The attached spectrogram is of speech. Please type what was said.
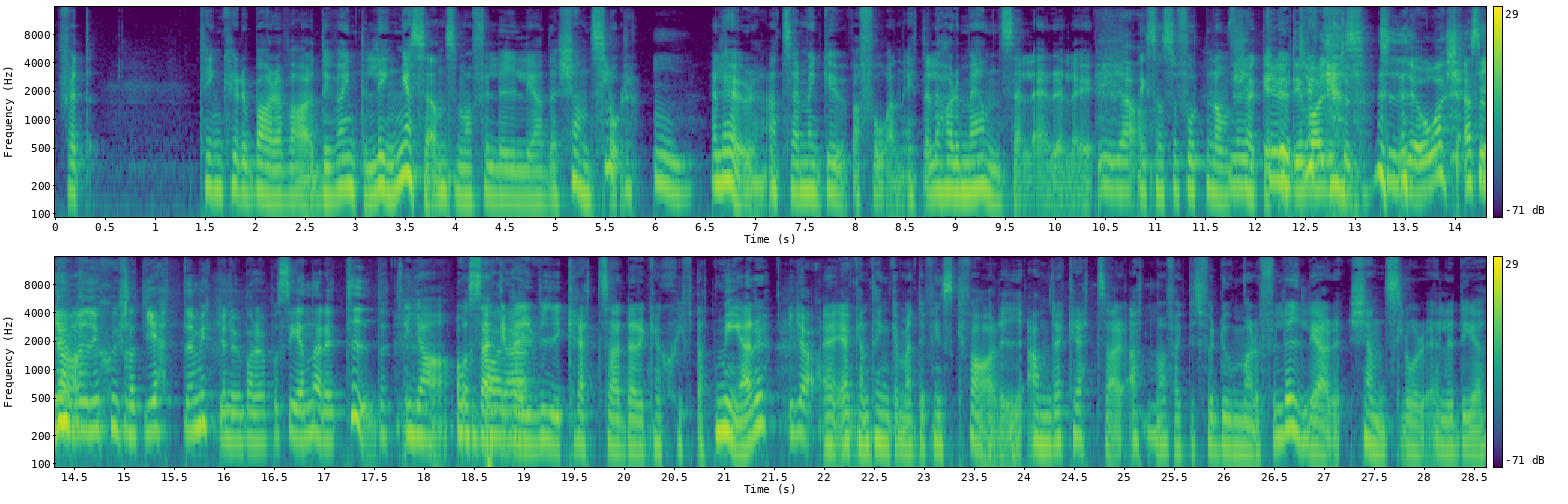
För att tänk hur det bara var, det var inte länge sedan som man förlöjligade känslor. Mm. Eller hur? Att säga, men gud vad fånigt. Eller har du mens eller? Eller ja. liksom så fort någon men försöker gud, uttrycka Det var ju typ tio år sedan. Alltså ja. det har ju skiftat jättemycket nu bara på senare tid. Ja, och, och säkert bara... är ju vi kretsar där det kan skiftat mer. Ja. Eh, jag kan tänka mig att det finns kvar i andra kretsar att mm. man faktiskt fördummar och förlöjligar känslor eller det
